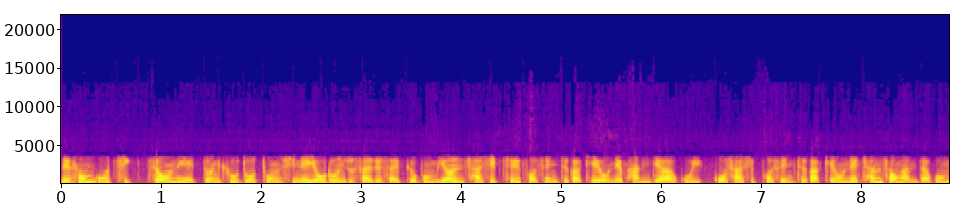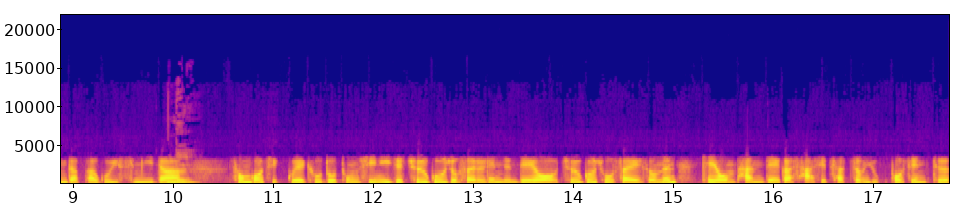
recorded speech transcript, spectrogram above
네, 선거 직전에 했던 교도통신의 여론조사를 살펴보면 47%가 개헌에 반대하고 있고 40%가 개헌에 찬성한다고 응답하고 있습니다. 네. 선거 직후에 교도통신이 이제 출구 조사를 했는데요. 출구 조사에서는 개헌 반대가 44.6%,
